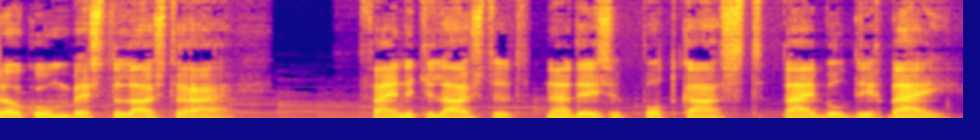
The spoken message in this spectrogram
Welkom, beste luisteraar. Fijn dat je luistert naar deze podcast Bijbel dichtbij,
